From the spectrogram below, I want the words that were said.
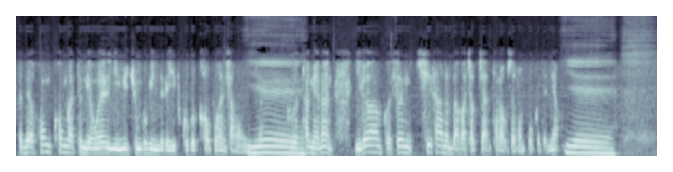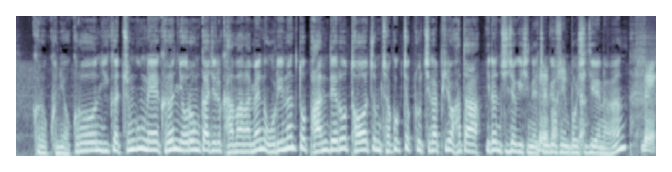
그런데 홍콩 같은 경우에는 이미 중국인들의 입국을 거부한 상황입니다. 예. 그렇다면은 이러한 것은 시사하는 바가 적지 않다라고 저는 보거든요. 예. 그렇군요. 그러니까 중국 내에 그런 여론까지를 감안하면 우리는 또 반대로 더 좀 적극적 조치가 필요하다 이런 지적이시네요. 네, 정 교수님 맞습니다. 보시기에는. 네.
